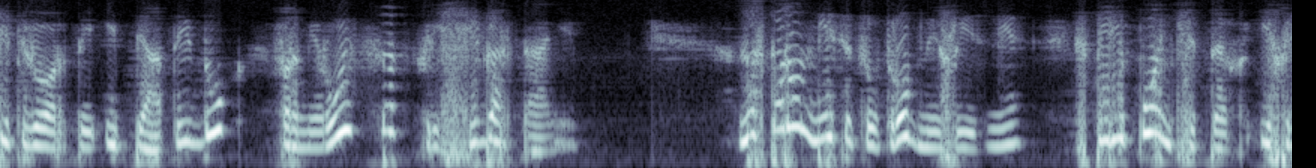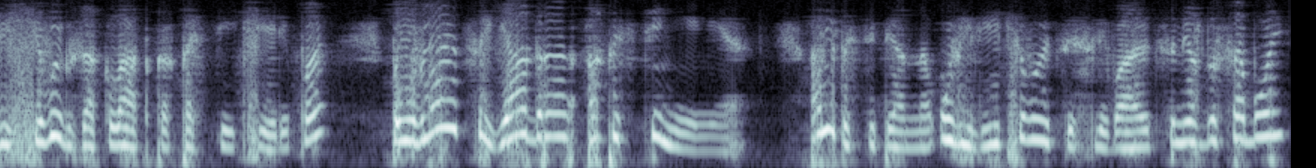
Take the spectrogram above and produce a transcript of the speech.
четвертой и пятой дуг формируются хрящи гортани. На втором месяце утробной жизни в перепончатых и хрящевых закладках костей черепа появляются ядра окостенения. Они постепенно увеличиваются и сливаются между собой,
